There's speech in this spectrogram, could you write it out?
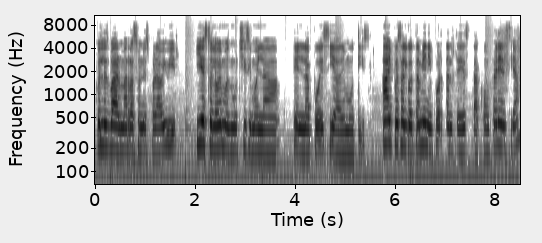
pues les va a dar más razones para vivir. Y esto lo vemos muchísimo en la, en la poesía de Mutis. Ay, pues algo también importante de esta conferencia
